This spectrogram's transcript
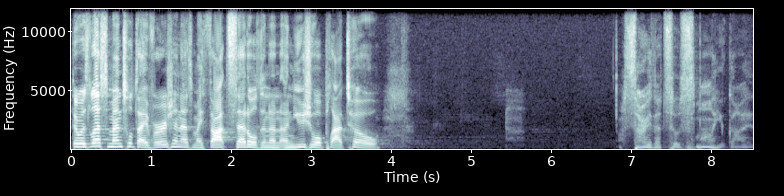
There was less mental diversion as my thoughts settled in an unusual plateau. Sorry, that's so small, you guys.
